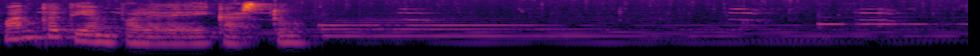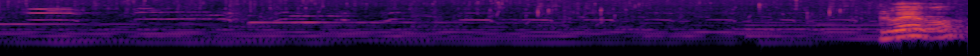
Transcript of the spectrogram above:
¿Cuánto tiempo le dedicas tú? Luego,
